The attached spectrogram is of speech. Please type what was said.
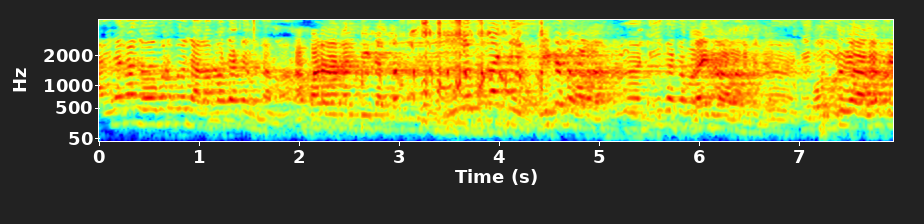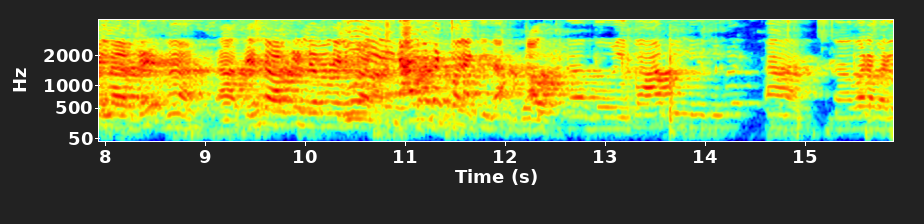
అయినా కానీ లోపల పోయి నల్లబడ్డట్టే ఉందమ్మా ఆ పడదా మరి చీకట్ల. నీ ఎప్పుడు పట్టినావు చీకట్ల పడదా? నీ కట్ట లైట్ రావాలి బిడ్డ పొద్దుగాల తెల్లారితే ఆ, తెల్లారితే ఇల్లు ఏమన్నా వెలుగాలి నాలుగు పెట్టుకోవాలి వచ్చిందా అవు. అబ్బో, ఈ పాప ఈ ఆ, ఆ, బరాబరి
